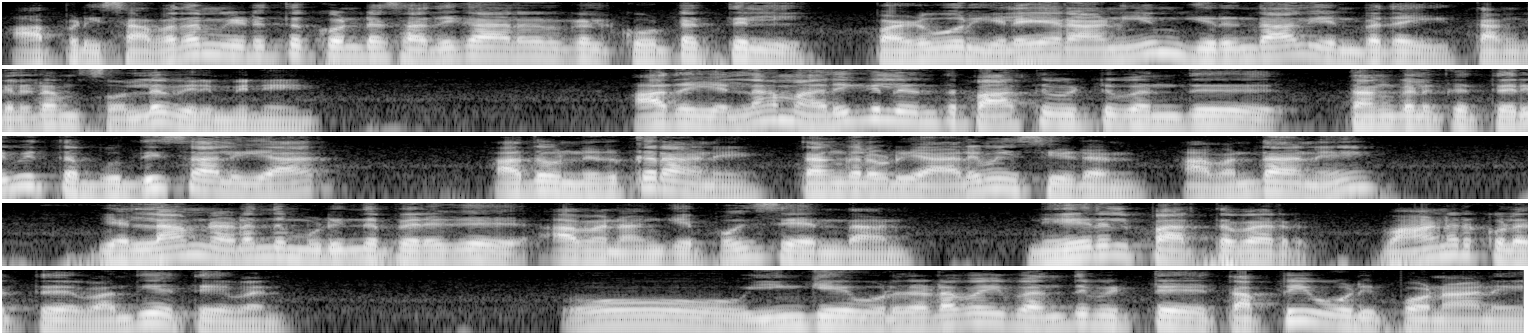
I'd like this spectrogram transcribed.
அப்படி சபதம் எடுத்துக்கொண்ட சதிகாரர்கள் கூட்டத்தில் பழுவூர் இளையராணியும் இருந்தால் என்பதை தங்களிடம் சொல்ல விரும்பினேன். அதையெல்லாம் அருகிலிருந்து பார்த்துவிட்டு வந்து தங்களுக்கு தெரிவித்த புத்திசாலி யார்? அதோ நிற்கிறானே தங்களுடைய அருமை சீடன். அவன்தானே? எல்லாம் நடந்து முடிந்த பிறகு அவன் அங்கே போய் சேர்ந்தான். நேரில் பார்த்தவர் வானர் குலத்து வந்தியத்தேவன். ஓ இங்கே ஒரு தடவை வந்துவிட்டு தப்பி ஓடிப்போனானே போனானே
